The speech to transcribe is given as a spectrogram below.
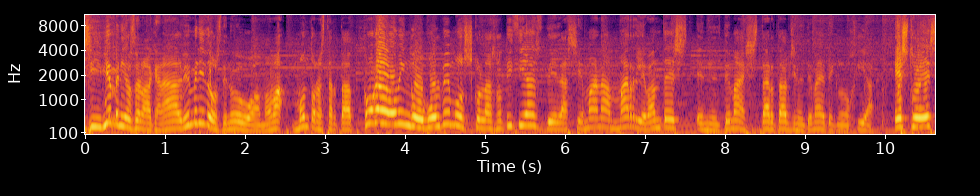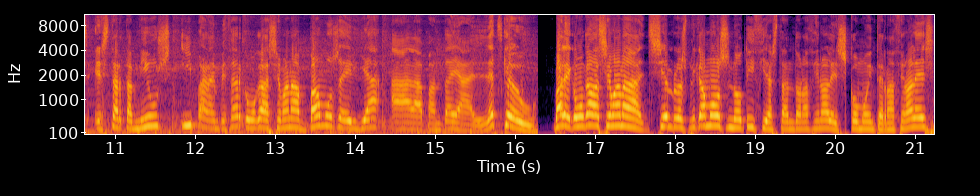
sí, bienvenidos de nuevo al canal, bienvenidos de nuevo a Mamá Montón Startup. Como cada domingo, volvemos con las noticias de la semana más relevantes en el tema startups y en el tema de tecnología. Esto es Startup News y para empezar, como cada semana, vamos a ir ya a la pantalla. ¡Let's go! Vale, como cada semana siempre lo explicamos, noticias tanto nacionales como internacionales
